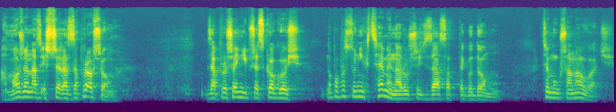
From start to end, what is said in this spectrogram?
A może nas jeszcze raz zaproszą? Zaproszeni przez kogoś, no po prostu nie chcemy naruszyć zasad tego domu. Chcemy uszanować.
